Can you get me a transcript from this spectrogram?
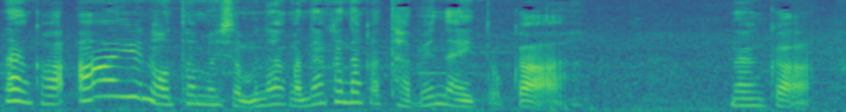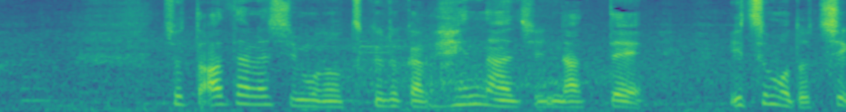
なんかああいうのを試してもなんかなかなか食べないとかなんかちょっと新しいものを作るから変な味になっていつもと違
